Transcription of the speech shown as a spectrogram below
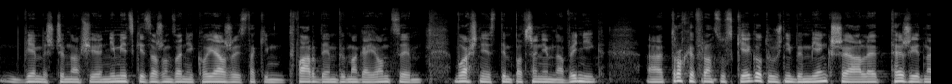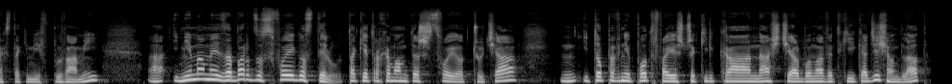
Wiemy, z czym nam się niemieckie zarządzanie kojarzy, z takim twardym, wymagającym, właśnie z tym patrzeniem na wynik. E, trochę francuskiego, to już niby miększe, ale też jednak z takimi wpływami. I nie mamy za bardzo swojego stylu. Takie trochę mam też swoje odczucia. Mm, I to pewnie potrwa jeszcze kilkanaście albo nawet kilkadziesiąt lat,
